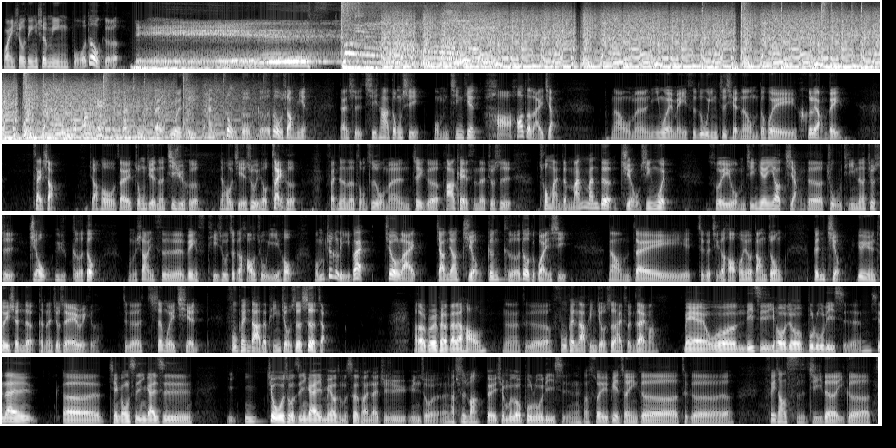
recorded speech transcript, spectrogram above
欢迎收听《生命搏斗格》。专注在 UFC 和综合格斗上面，但是其他东西我们今天好好的来讲。那我们因为每一次录音之前呢，我们都会喝两杯再上，然后在中间呢继续喝。然后结束以后再喝，反正呢，总之我们这个 podcast 呢，就是充满着满满的酒精味。所以我们今天要讲的主题呢，就是酒与格斗。我们上一次 Vince 提出这个好主意以后，我们这个礼拜就来讲讲酒跟格斗的关系。那我们在这个几个好朋友当中，跟酒渊源最深的，可能就是 Eric 了。这个身为前 f u p a n d a 的品酒社社长。Hello，各位朋友，大家好。那这个 foodpanda 品酒社还存在吗？没，我离职以后就步入历史了。现在呃，前公司应该是，应就我所知，应该也没有什么社团在继续运作了啊？是吗？对，全部都步入历史。啊，所以变成一个这个非常死寂的一个。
